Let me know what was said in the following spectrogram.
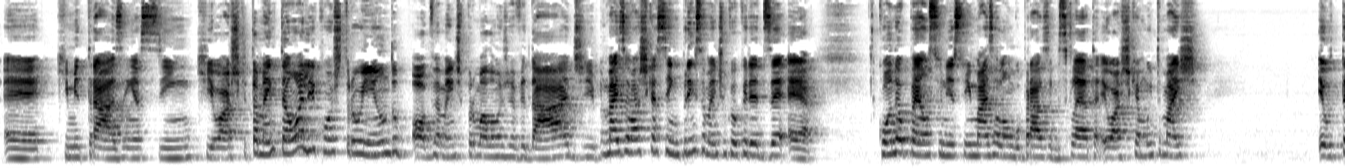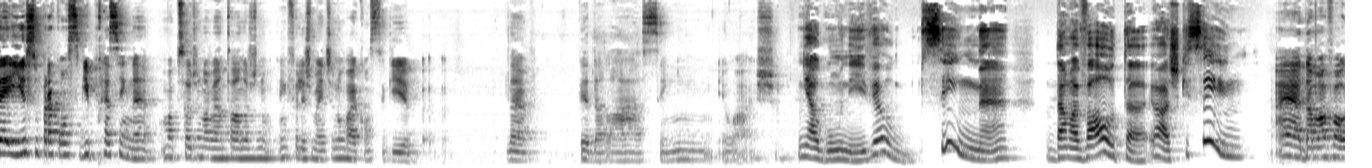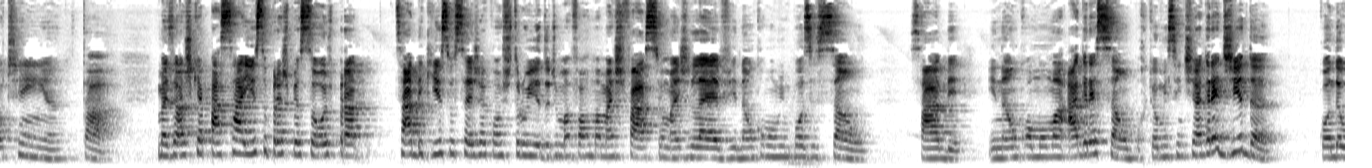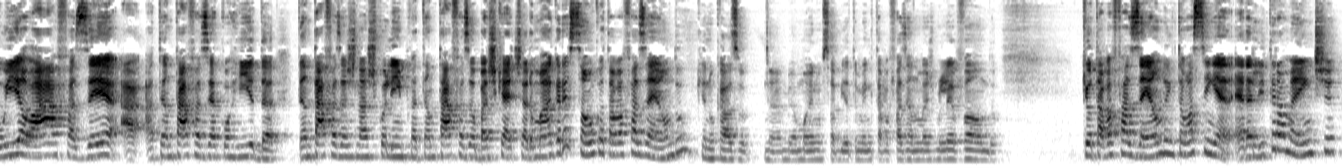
É, que me trazem assim, que eu acho que também estão ali construindo, obviamente, para uma longevidade. Mas eu acho que assim, principalmente o que eu queria dizer é, quando eu penso nisso em mais a longo prazo da bicicleta, eu acho que é muito mais eu ter isso para conseguir, porque assim, né, uma pessoa de 90 anos, infelizmente, não vai conseguir, né, pedalar assim, eu acho. Em algum nível, sim, né? Dar uma volta? Eu acho que sim. É, dar uma voltinha, tá. Mas eu acho que é passar isso para as pessoas para sabe que isso seja construído de uma forma mais fácil, mais leve, não como uma imposição, sabe? E não como uma agressão, porque eu me senti agredida quando eu ia lá fazer, a, a, tentar fazer a corrida, tentar fazer a ginástica olímpica, tentar fazer o basquete, era uma agressão que eu tava fazendo, que no caso, né, minha mãe não sabia também que tava fazendo, mas me levando que eu tava fazendo. Então, assim, era, era literalmente.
